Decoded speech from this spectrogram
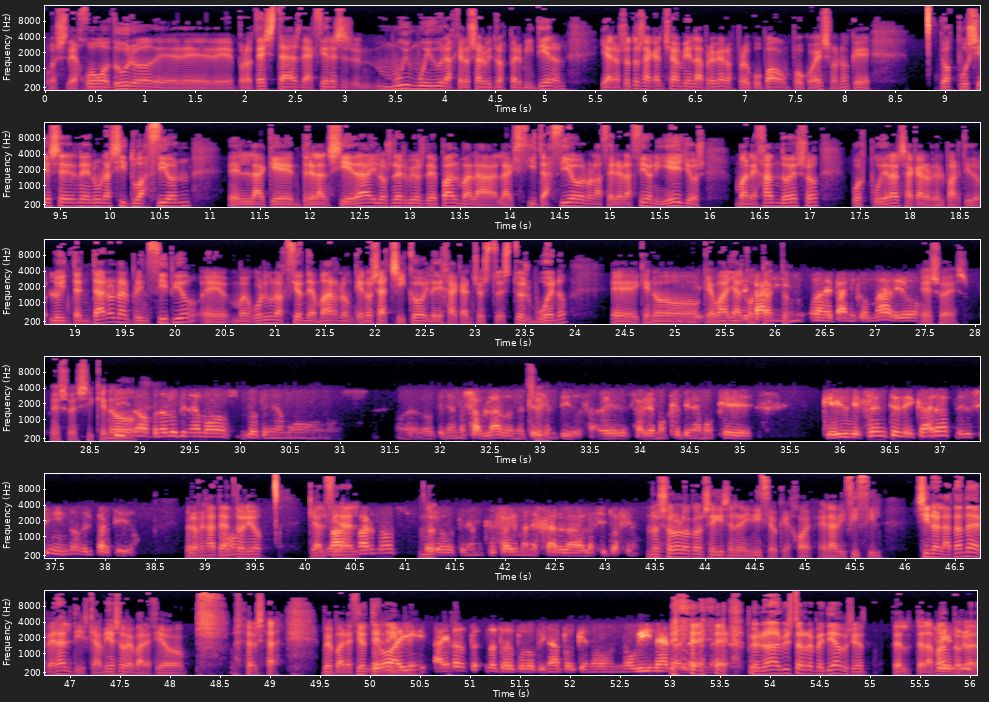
pues de juego duro, de, protestas, de acciones muy, muy duras que los árbitros permitieron. Y a nosotros a Cancho también en la previa nos preocupaba un poco eso, ¿no? Que, que os pusiesen en una situación en la que entre la ansiedad y los nervios de Palma, la, excitación o la aceleración y ellos manejando eso, pues pudieran sacarnos del partido. Lo intentaron al principio, eh, me acuerdo de una acción de Marlon que no se achicó y le dije a Cancho, esto, esto es bueno, eh, que no que vaya al contacto. una de pánico en Mario. Eso es, eso es, sí que no. Sí, no, pero lo teníamos, lo teníamos, lo teníamos hablado en este sentido. Sabíamos que teníamos que, que ir de frente, de cara, pero sin irnos del partido. Pero fíjate, Antonio, que al final... pero teníamos que saber manejar la, la, situación. No solo lo conseguís en el inicio, que joder, era difícil, sino en la tanda de penaltis, que a mí eso me pareció, o sea, me pareció terrible. Ahí, no, no, te puedo opinar porque no, no vi nada. Pero no lo has visto repetida, pues yo te, la mando.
